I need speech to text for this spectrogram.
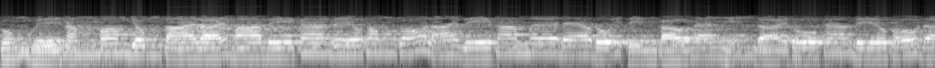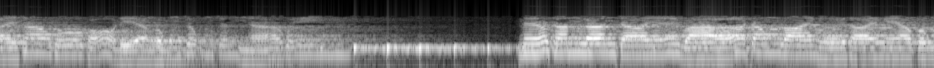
cũng vì năm món dùng tài lợi mà bị các điều thông có lại vì tham mê đeo đuổi tìm cầu nên hiện đời thu các điều khổ đời sao thu khổ địa ngục súc sinh ngạ quy nếu sanh lên trời và ở trong loài người, thời nghèo cùng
